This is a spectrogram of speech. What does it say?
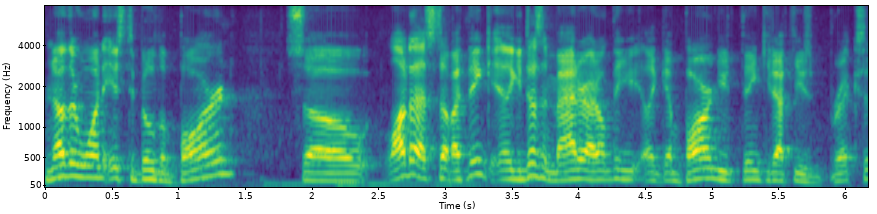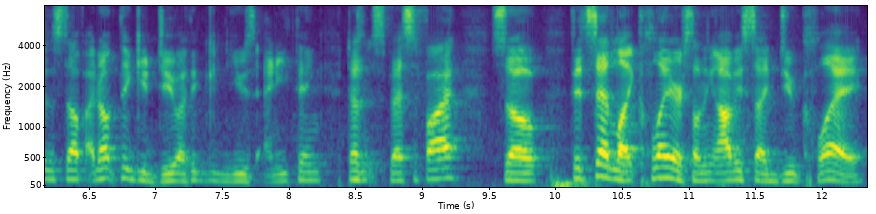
Another one is to build a barn. So a lot of that stuff, I think like it doesn't matter. I don't think like a barn you'd think you'd have to use bricks and stuff. I don't think you do. I think you can use anything. It doesn't specify. So if it said like clay or something, obviously I'd do clay.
